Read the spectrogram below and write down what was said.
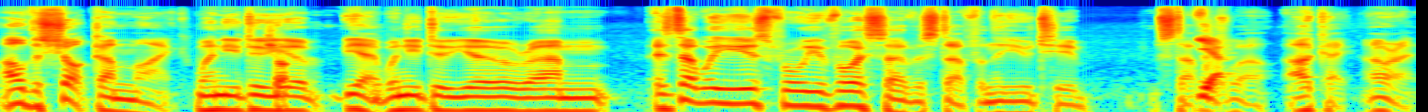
Oh, the shotgun mic. When you do Shot- your yeah, when you do your um, is that what you use for all your voiceover stuff and the YouTube stuff yeah. as well? Okay, all right.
